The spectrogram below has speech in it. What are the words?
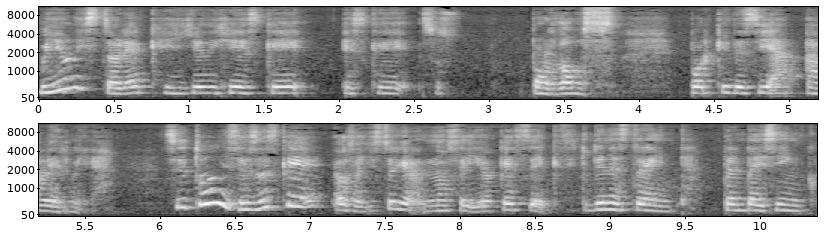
veía una historia que yo dije, es que, es que, por dos, porque decía, a ver, mira, Si tú dices, es que, o sea, yo estoy, no sé, yo qué sé, que si tú tienes 30, 35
